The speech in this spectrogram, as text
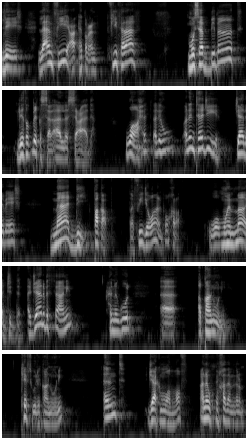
ليش؟ لأن في طبعا في ثلاث مسببات لتطبيق السعادة. واحد اللي هو الإنتاجية. جانب إيش؟ مادي فقط. طيب في جوانب أخرى ومهمات جدا. الجانب الثاني إحنا نقول القانوني. كيف تقولي قانوني؟ أنت جاك موظف أنا ممكن أخذها مثلا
